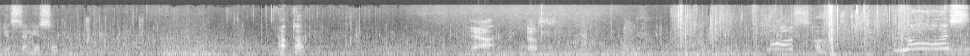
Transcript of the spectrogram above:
Hier ist der nächste. Habt ihr? Ja, das. Los! Los!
